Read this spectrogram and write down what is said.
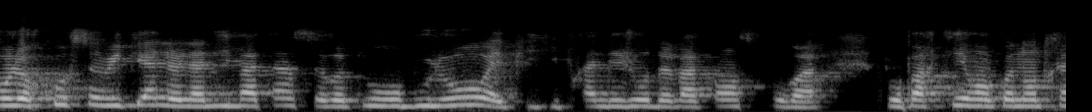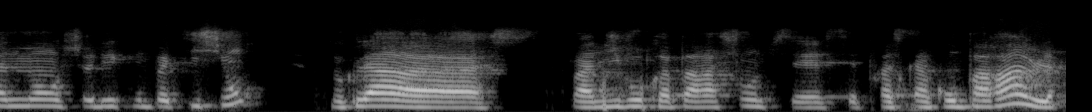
font leur course le week-end, le lundi matin, se retournent au boulot et puis qui prennent des jours de vacances pour, euh, pour partir en camp d'entraînement ou sur des compétitions. Donc là, euh, niveau préparation, c'est presque incomparable.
